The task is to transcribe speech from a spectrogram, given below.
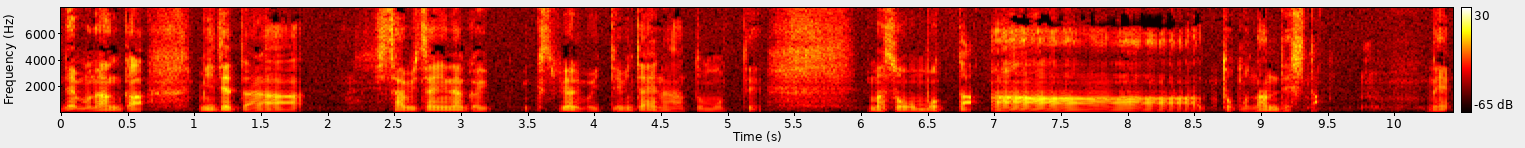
でもなんか見てたら久々になんかエクスピアリも行ってみたいなと思ってまあそう思った。あとこなんでした。ね。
